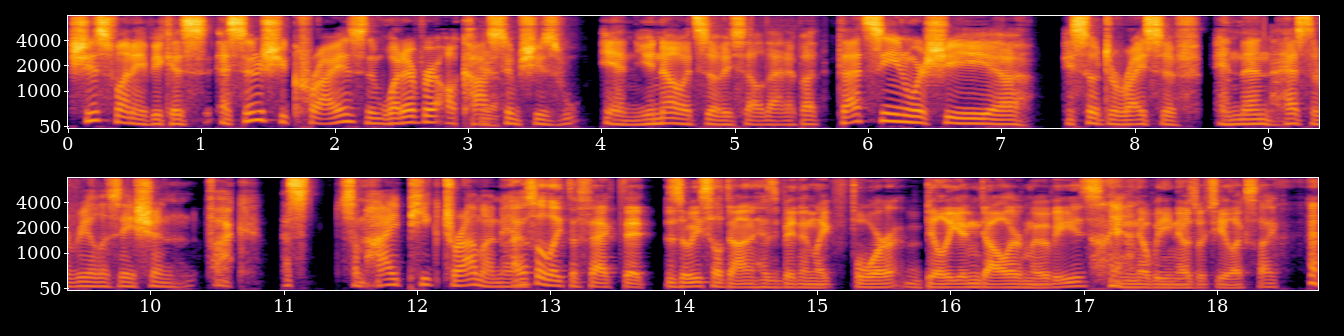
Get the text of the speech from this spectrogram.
She's funny because as soon as she cries in whatever costume she's in, you know it's Zoe Saldana. But that scene where she uh, is so derisive and then has the realization, fuck, that's some high peak drama, man. I also like the fact that Zoe Saldana has been in like four billion dollar movies Yeah. and nobody knows what she looks like. the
